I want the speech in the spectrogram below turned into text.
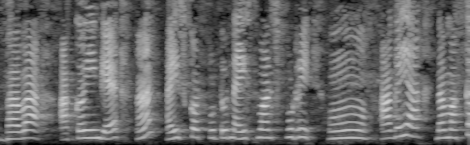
ಬಾವ ಅಕ್ಕ ಹಿಂಗೆ ಐಸ್ ಕೊಟ್ಬಿಟ್ಟು ನೈಸ್ ಮಾಡಿಸ್ಬಿಡ್ರಿ. ಹ್ಞೂ ಆಗಯ್ಯ ನಮ್ಮ ಅಕ್ಕ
